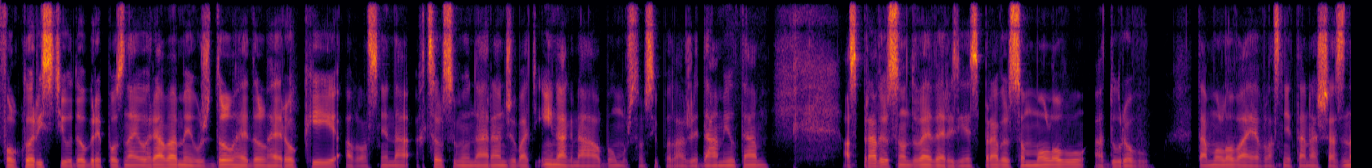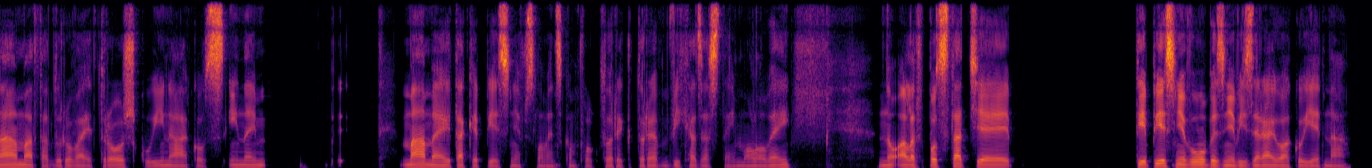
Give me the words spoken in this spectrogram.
folkloristi ju dobre poznajú, hrávame už dlhé, dlhé roky a vlastne na, chcel som ju naranžovať inak na album, už som si povedal, že dám ju tam. A spravil som dve verzie, spravil som molovú a durovú. Tá molová je vlastne tá naša známa, tá durová je trošku iná ako z inej... Máme aj také piesne v slovenskom folklore, ktoré vychádza z tej molovej. No ale v podstate tie piesne vôbec nevyzerajú ako jedna.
